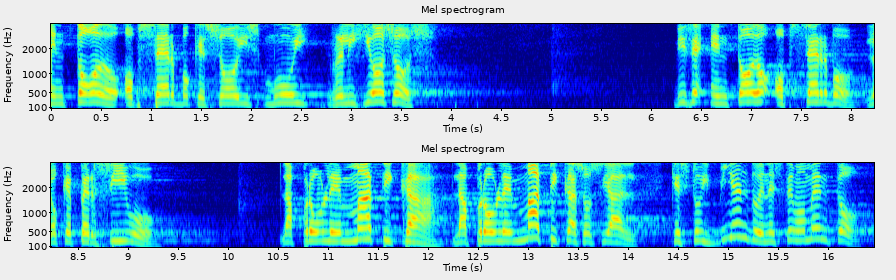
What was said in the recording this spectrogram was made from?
en todo observo que sois muy religiosos. Dice, en todo observo lo que percibo. La problemática, la problemática social que estoy viendo en este momento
